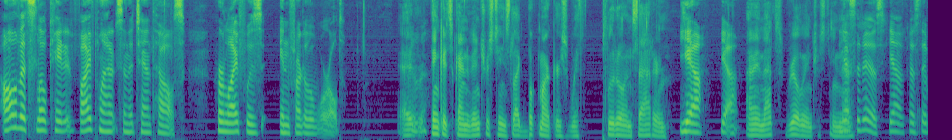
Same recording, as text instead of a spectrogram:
All of it's located five planets in the tenth house. Her life was in front of the world. I think it's kind of interesting. It's like bookmarkers with Pluto and Saturn. Yeah, yeah. I mean, that's real interesting. There. Yes, it is. Yeah, because they're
